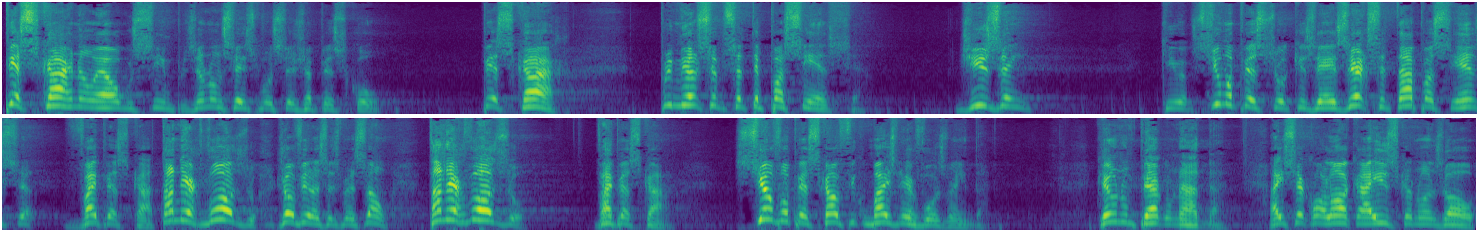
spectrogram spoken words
Pescar não é algo simples. Eu não sei se você já pescou. Pescar, primeiro você precisa ter paciência. Dizem que se uma pessoa quiser exercitar a paciência, vai pescar. Está nervoso? Já ouviram essa expressão? Está nervoso? Vai pescar. Se eu vou pescar, eu fico mais nervoso ainda. Porque eu não pego nada. Aí você coloca a isca no anzol,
